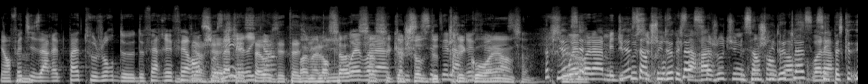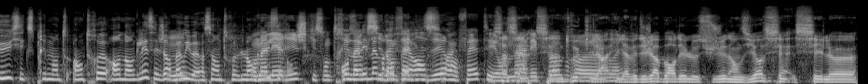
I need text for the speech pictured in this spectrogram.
et en fait mm. ils n'arrêtent pas toujours de, faire référence aux Américains. Ça ouais, mais alors ça, ça c'est quelque chose de très coréen. Ça. ouais, voilà, mais du coup, je trouve que ça rajoute une couche de classe. Parce que eux, ils s'expriment entre eux en anglais, c'est genre, bah mm. oui, bah, c'est entre l'anglais. On a les riches qui sont très occidentalisés en fait, et on a les pauvres. Il avait déjà abordé le sujet dans The c'est le,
